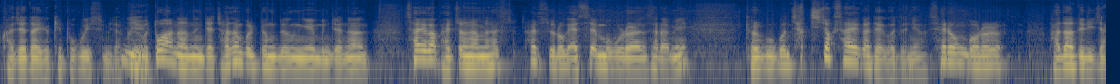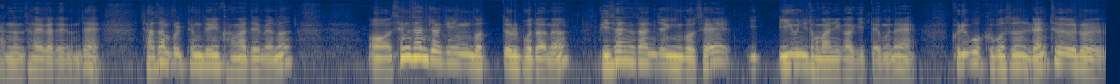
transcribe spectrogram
과제다 이렇게 보고 있습니다. 그리고 예. 또 하나는 이제 자산 불평등의 문제는 사회가 발전하면 할수록 SM 모글러라는 사람이 결국은 착취적 사회가 되거든요. 새로운 거를 받아들이지 않는 사회가 되는데 자산 불평등이 강화되면은 어, 생산적인 것들보다는 비생산적인 것에 이윤이 더 많이 가기 때문에 그리고 그것은 렌트를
